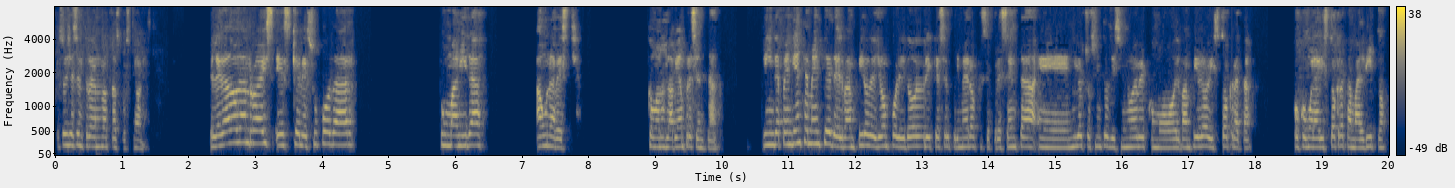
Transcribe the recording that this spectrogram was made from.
eso ya se entra en otras cuestiones. El legado de Anne Rice es que le supo dar humanidad a una bestia, como nos la habían presentado. Independientemente del vampiro de John Polidori, que es el primero que se presenta en 1819 como el vampiro aristócrata o como el aristócrata maldito,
